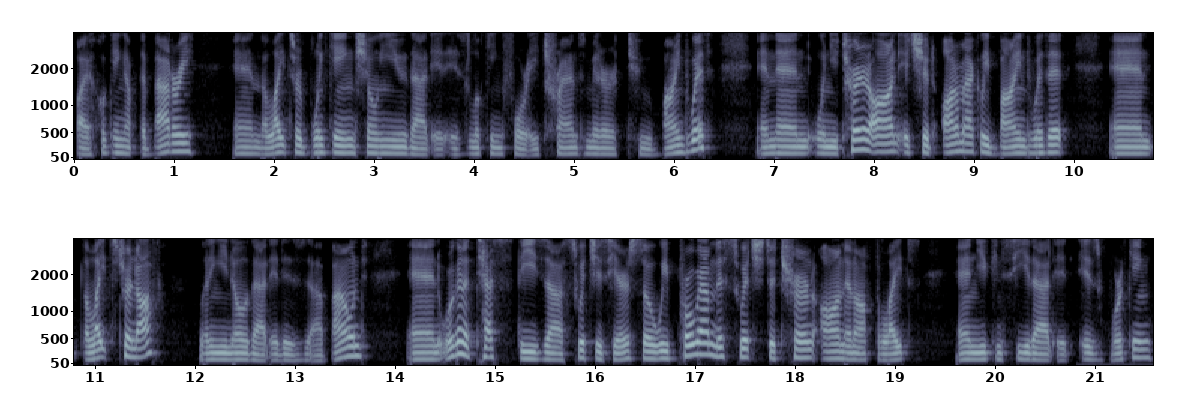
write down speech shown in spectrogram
by hooking up the battery and the lights are blinking showing you that it is looking for a transmitter to bind with. And then when you turn it on, it should automatically bind with it and the lights turned off letting you know that it is uh, bound. And we're going to test these uh, switches here. So we program this switch to turn on and off the lights. And you can see that it is working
